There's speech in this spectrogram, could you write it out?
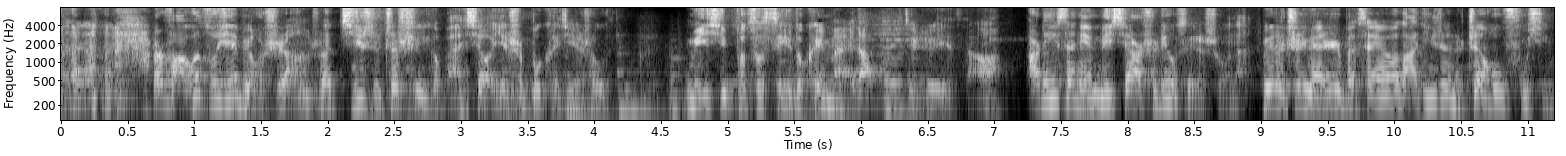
而法国足协表示啊，说即使这是一个玩笑，也是不可接受的。梅西不是谁都可以买的，就这个意思啊。二零一三年梅西二十六岁的时候呢，为了支援日本三幺幺大地震的震后复兴，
